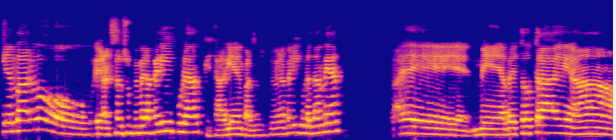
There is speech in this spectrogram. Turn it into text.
Sin embargo, eh, al ser su primera película, que está bien para ser su primera película también, eh, me retrotrae a,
